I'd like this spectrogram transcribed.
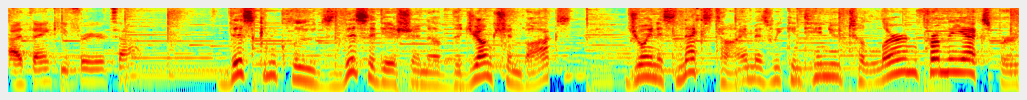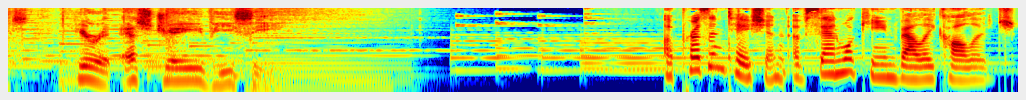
I thank you for your time. This concludes this edition of The Junction Box. Join us next time as we continue to learn from the experts here at SJVC. A presentation of San Joaquin Valley College.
